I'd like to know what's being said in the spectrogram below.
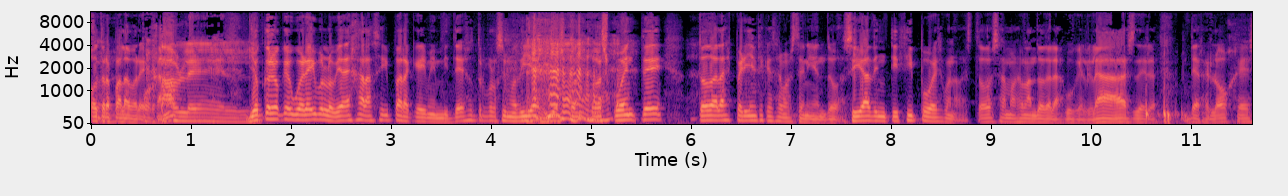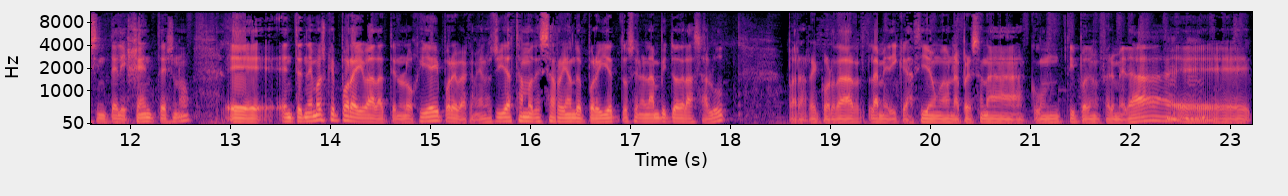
otra palabra. Portable. Yo creo que wearable lo voy a dejar así para que me invitéis otro próximo día y os, cuente toda la experiencia que estamos teniendo. Si anticipo es, bueno, todos estamos hablando de las Google Glass, de, relojes inteligentes, ¿no? Eh, entendemos que por ahí va la tecnología y por ahí va cambiando. Nosotros ya estamos desarrollando proyectos en el ámbito de la salud para recordar la medicación a una persona con un tipo de enfermedad eh,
